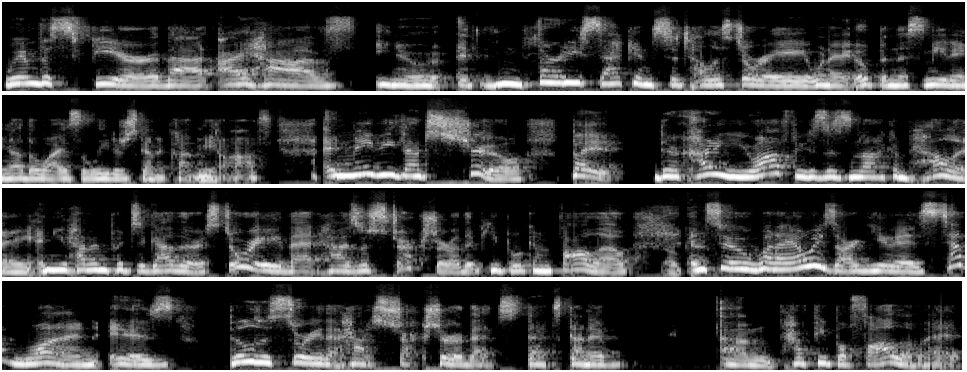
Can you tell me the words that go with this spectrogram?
We have this fear that I have, you know, 30 seconds to tell a story when I open this meeting. Otherwise, the leader's going to cut me off. And maybe that's true, but they're cutting you off because it's not compelling and you haven't put together a story that has a structure that people can follow. Okay. And so what I always argue is step one is build a story that has structure that's that's going to um, have people follow it.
